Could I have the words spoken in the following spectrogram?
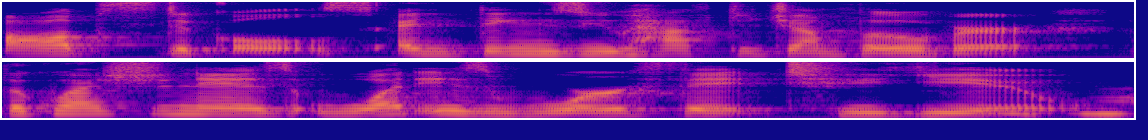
obstacles and things you have to jump over. The question is, what is worth it to you?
